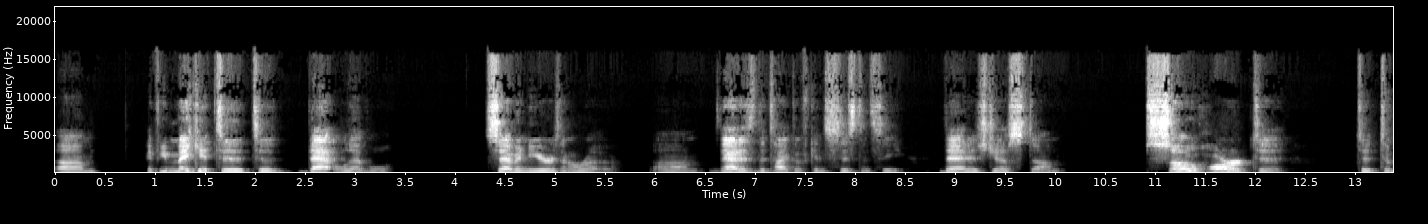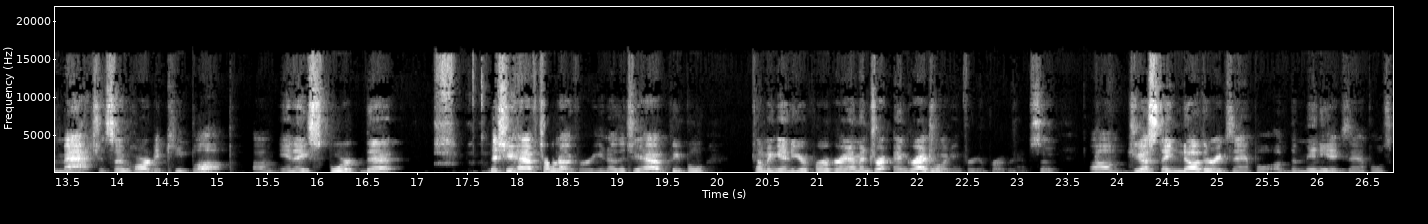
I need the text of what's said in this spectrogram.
Um, if you make it to to that level, seven years in a row, um, that is the type of consistency that is just um, so hard to to to match and so hard to keep up um, in a sport that that you have turnover. You know that you have people coming into your program and and graduating for your program. So um, just another example of the many examples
